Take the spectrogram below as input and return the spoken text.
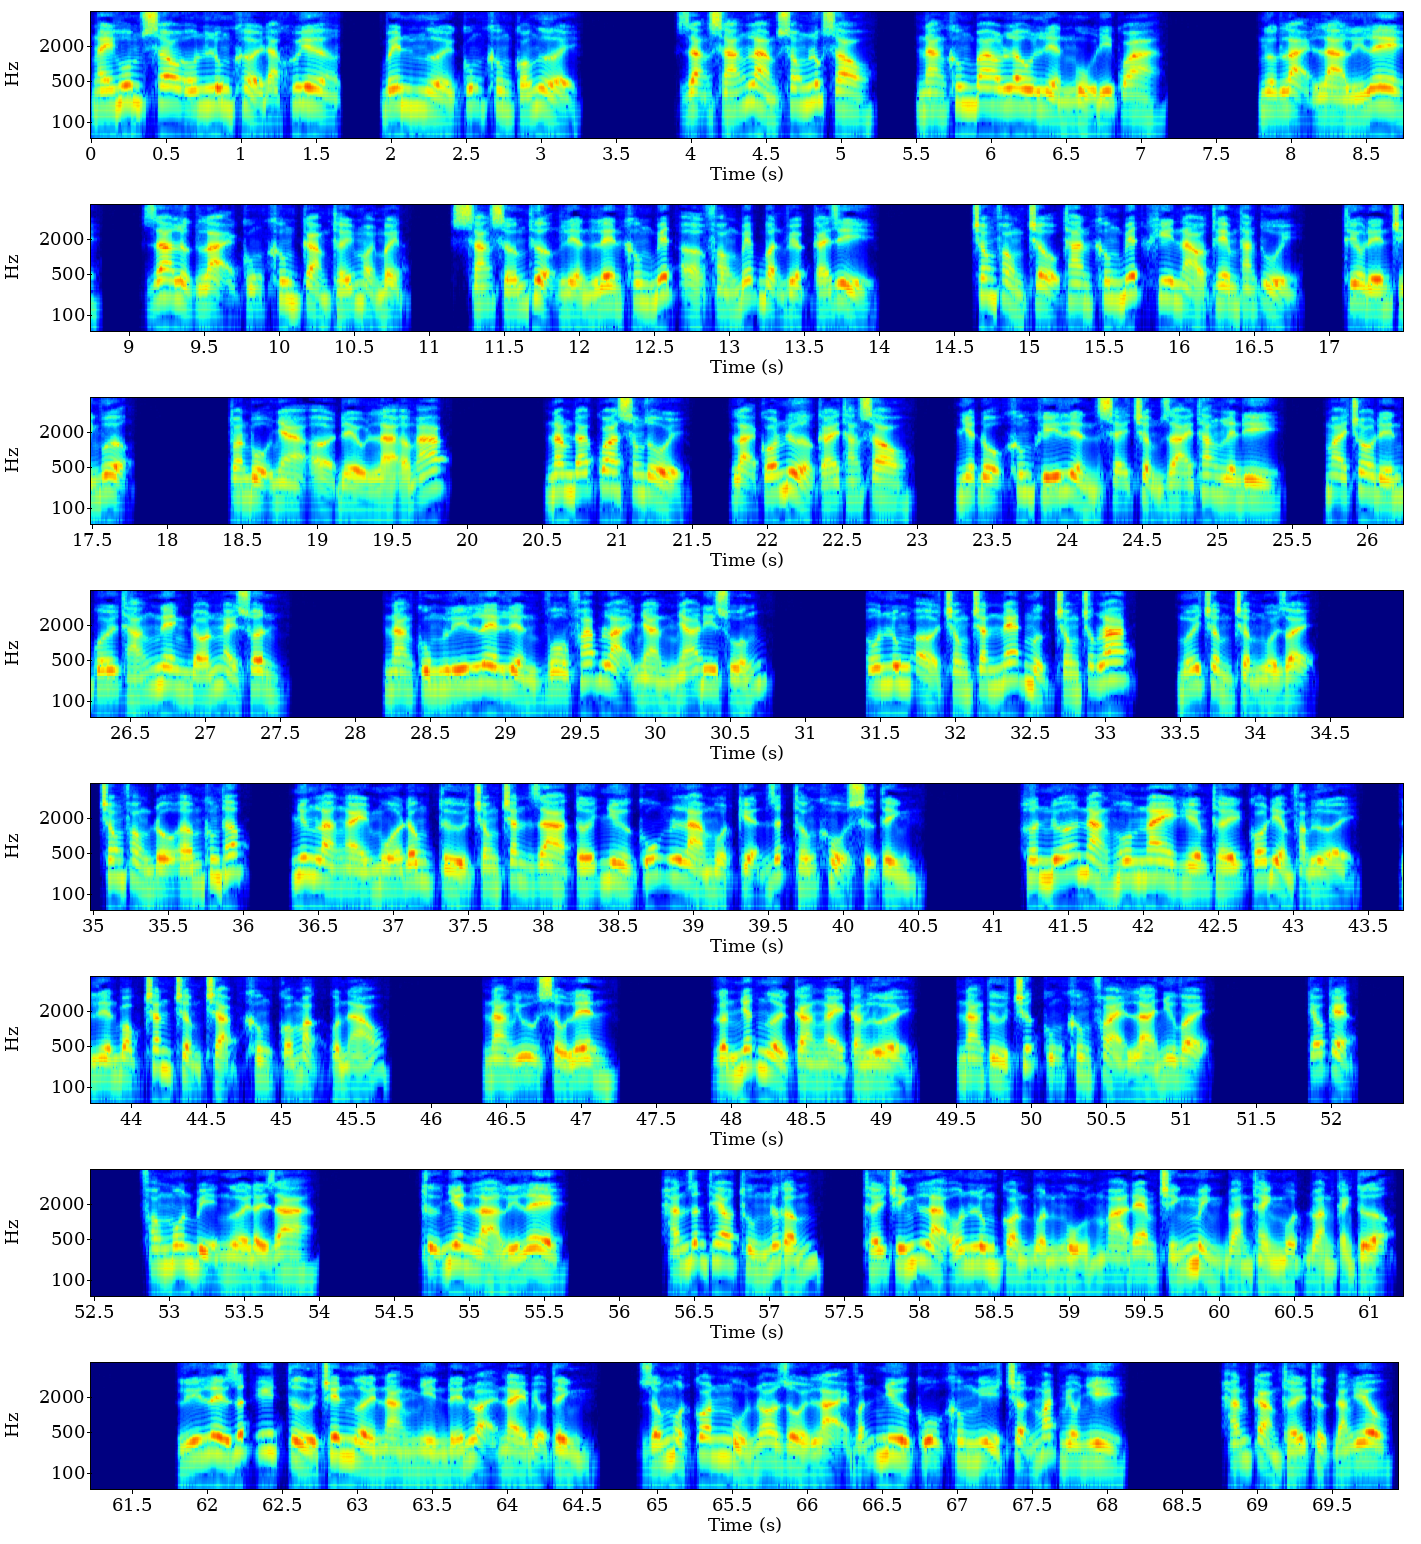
Ngày hôm sau ôn lung khởi đã khuya, bên người cũng không có người. Dạng sáng làm xong lúc sau, nàng không bao lâu liền ngủ đi qua. Ngược lại là Lý Lê, gia lực lại cũng không cảm thấy mỏi mệt, sáng sớm thượng liền lên không biết ở phòng bếp bận việc cái gì. Trong phòng chậu than không biết khi nào thêm than tuổi, thiêu đến chính vượng. Toàn bộ nhà ở đều là ấm áp. Năm đã qua xong rồi, lại có nửa cái tháng sau, nhiệt độ không khí liền sẽ chậm rãi thăng lên đi, mai cho đến cuối tháng nên đón ngày xuân. Nàng cùng Lý Lê liền vô pháp lại nhàn nhã đi xuống. Ôn lung ở trong chăn nét mực trong chốc lát, mới chậm chậm ngồi dậy. Trong phòng độ ấm không thấp, nhưng là ngày mùa đông từ trong chăn ra tới như cũ là một kiện rất thống khổ sự tình. Hơn nữa nàng hôm nay hiếm thấy có điểm phạm lười, liền bọc chăn chậm chạp không có mặc quần áo. Nàng ưu sầu lên. Gần nhất người càng ngày càng lười, nàng từ trước cũng không phải là như vậy. Kéo kẹt. Phòng môn bị người đẩy ra. Tự nhiên là Lý Lê. Hắn dẫn theo thùng nước ấm, thấy chính là ôn lung còn buồn ngủ mà đem chính mình đoàn thành một đoàn cảnh tượng. Lý Lê rất ít từ trên người nàng nhìn đến loại này biểu tình, giống một con ngủ no rồi lại vẫn như cũ không nghĩ trận mắt miêu nhi. Hắn cảm thấy thực đáng yêu.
